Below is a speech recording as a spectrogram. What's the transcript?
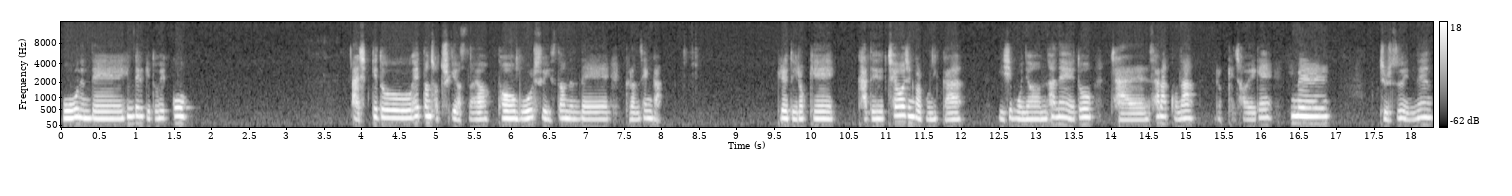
모으는데 힘들기도 했고 아쉽기도 했던 저축이었어요. 더 모을 수 있었는데 그런 생각. 그래도 이렇게 가득 채워진 걸 보니까 25년 한 해에도 잘 살았구나. 이렇게 저에게 힘을 줄 수 있는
